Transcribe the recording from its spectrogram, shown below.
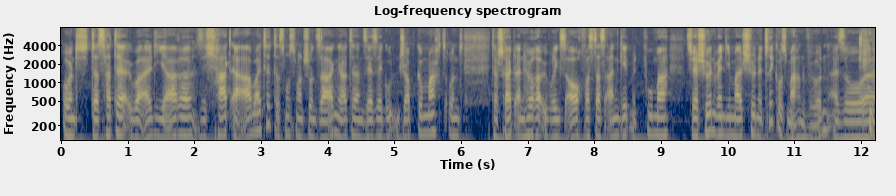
Und das hat er über all die Jahre sich hart erarbeitet, das muss man schon sagen. Er hat einen sehr, sehr guten Job gemacht. Und da schreibt ein Hörer übrigens auch, was das angeht mit Puma. Es wäre schön, wenn die mal schöne Trikots machen würden. Also äh,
